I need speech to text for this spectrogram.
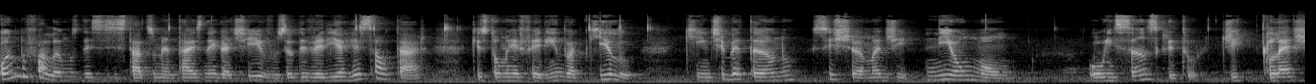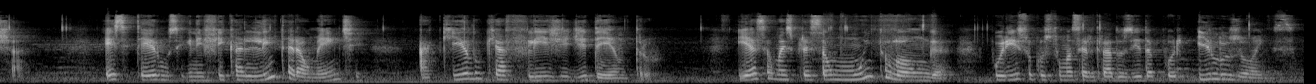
quando falamos desses estados mentais negativos, eu deveria ressaltar que estou me referindo àquilo que em tibetano se chama de Nyongmon, ou em sânscrito de Klesha. Esse termo significa literalmente aquilo que aflige de dentro. E essa é uma expressão muito longa, por isso costuma ser traduzida por ilusões.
